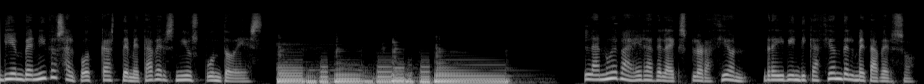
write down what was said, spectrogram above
Bienvenidos al podcast de MetaverseNews.es. La nueva era de la exploración, reivindicación del metaverso.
